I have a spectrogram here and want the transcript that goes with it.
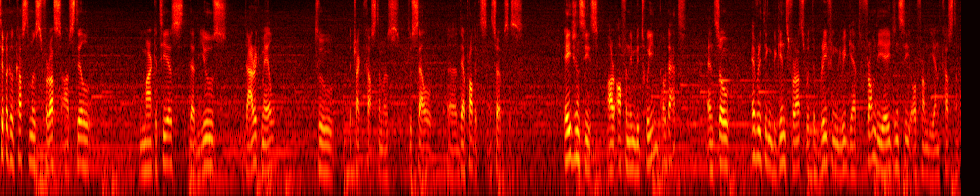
Typical customers for us are still marketeers that use direct mail to attract customers to sell uh, their products and services. Agencies are often in between of that and so everything begins for us with the briefing we get from the agency or from the end customer.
